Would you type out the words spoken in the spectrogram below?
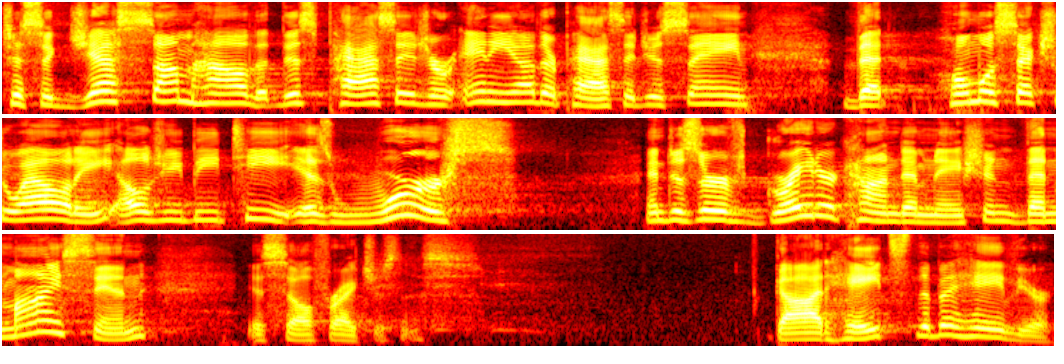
To suggest somehow that this passage or any other passage is saying that homosexuality, LGBT, is worse and deserves greater condemnation than my sin is self righteousness. God hates the behavior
